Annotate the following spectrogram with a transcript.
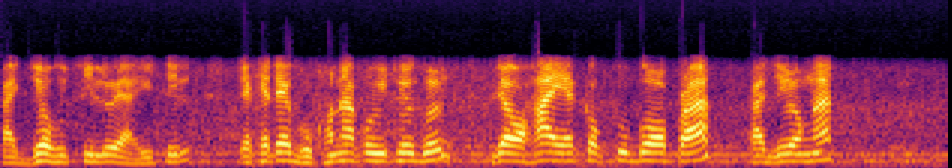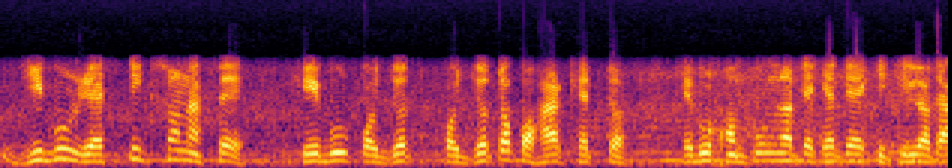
কাৰ্যসূচী লৈ আহিছিল তেখেতে ঘোষণা কৰি থৈ গ'ল যে অহা এক অক্টোবৰৰ পৰা কাজিৰঙাত যিবোৰ ৰেষ্ট্ৰিকশ্যন আছে সেইবোৰ পৰ্যট পৰ্যটক অহাৰ ক্ষেত্ৰত সেইবোৰ সম্পূৰ্ণ তেখেতে শিথিলতা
